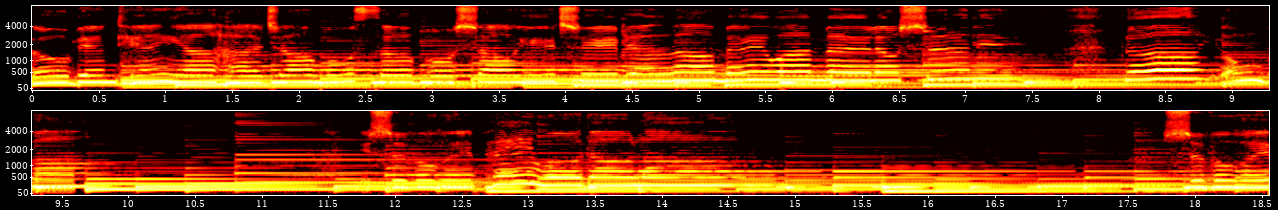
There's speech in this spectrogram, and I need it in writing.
走遍天涯海角，暮色破晓，一起变老，没完没了是你的拥抱。你是否会陪我到老？是否会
